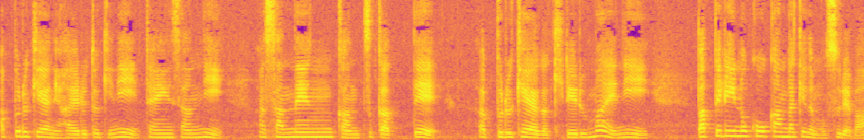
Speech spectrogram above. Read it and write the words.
AppleCare に入る時に店員さんにま3年間使ってアップルケアが切れる前にバッテリーの交換だけでもすればあ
